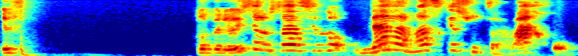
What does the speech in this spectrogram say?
El periodista no está haciendo nada más que su trabajo.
